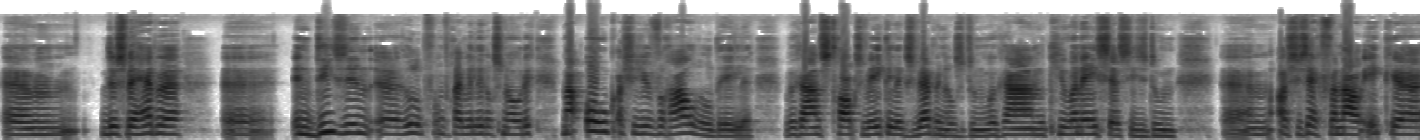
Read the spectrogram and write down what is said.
Um, dus we hebben uh, in die zin uh, hulp van vrijwilligers nodig. Maar ook als je je verhaal wil delen. We gaan straks wekelijks webinars doen. We gaan QA-sessies doen. Um, als je zegt van nou, ik, uh,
